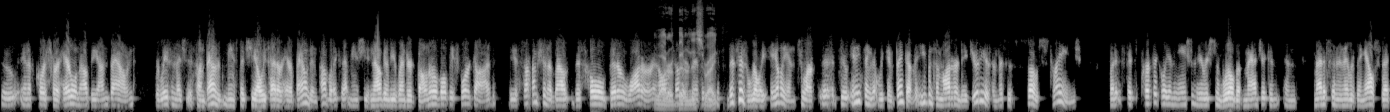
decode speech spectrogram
who, and of course, her hair will now be unbound. The reason that it's unbound means that she always had her hair bound in public. That means she's now going to be rendered vulnerable before God. The assumption about this whole bitter water and water all this bitterness, stuff, right? This is really alien to our to anything that we can think of, even to modern day Judaism. This is so strange, but it fits perfectly in the ancient Near Eastern world of magic and, and medicine and everything else. That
